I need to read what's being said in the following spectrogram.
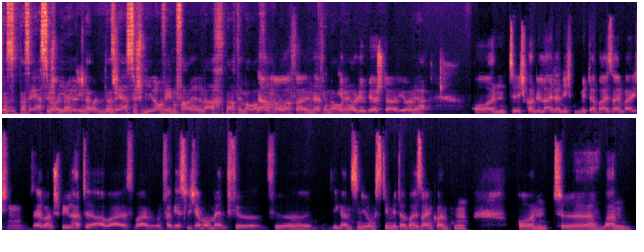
Das, das erste 89, Spiel, 90? das erste Spiel auf jeden Fall nach, nach dem Mauerfall. Nach dem Mauerfall, ne? Genau, Im ja. Olympiastadion. Ja. Und ich konnte leider nicht mit dabei sein, weil ich ein, selber ein Spiel hatte, aber es war ein unvergesslicher Moment für, für die ganzen Jungs, die mit dabei sein konnten und äh, war ein,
